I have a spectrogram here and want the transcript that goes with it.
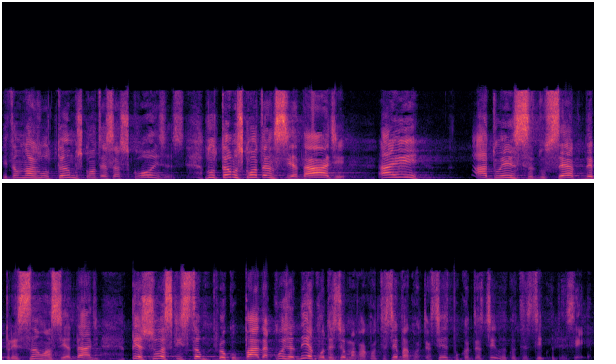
Então nós lutamos contra essas coisas, lutamos contra a ansiedade. Aí a doença do século, depressão, ansiedade, pessoas que estão preocupadas, a coisa nem aconteceu, mas vai acontecer, vai acontecer, vai acontecer, vai acontecer, vai acontecer.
